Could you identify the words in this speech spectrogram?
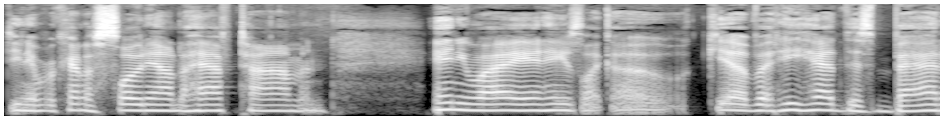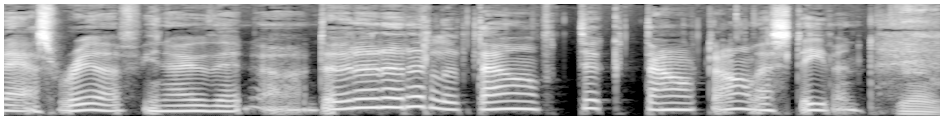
you know, we're kind of slow down to halftime. And anyway, and he's like, oh, yeah, but he had this badass riff, you know, that, uh, that's Stephen. Yeah.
